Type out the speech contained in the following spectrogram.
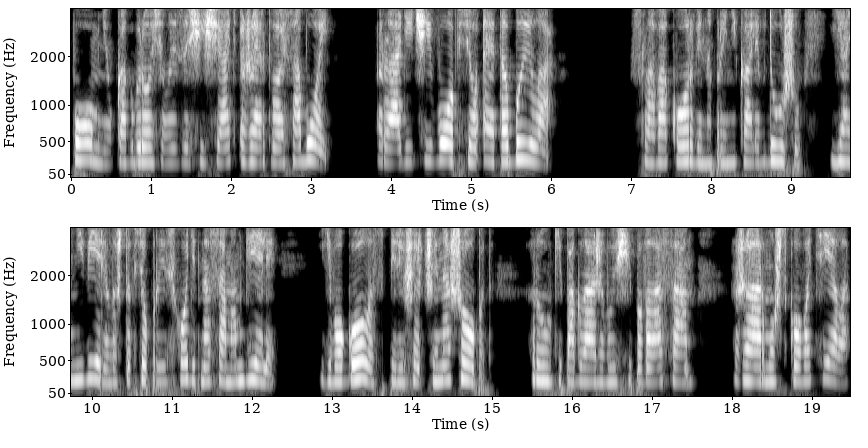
Помню, как бросилась защищать, жертвуя собой. Ради чего все это было? Слова Корвина проникали в душу. Я не верила, что все происходит на самом деле. Его голос, перешедший на шепот, руки, поглаживающие по волосам, жар мужского тела,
